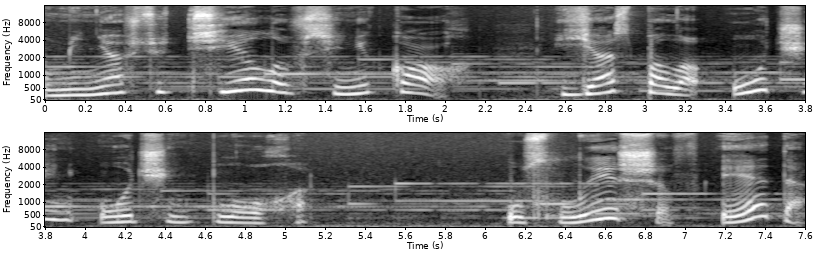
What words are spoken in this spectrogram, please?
у меня все тело в синяках. Я спала очень-очень плохо. Услышав это,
